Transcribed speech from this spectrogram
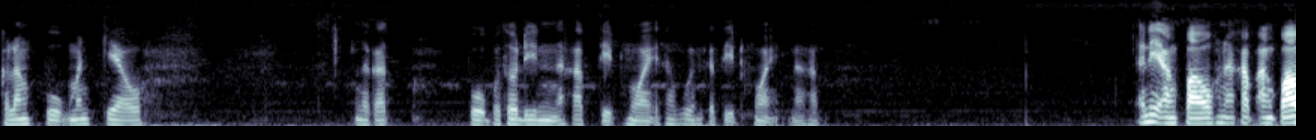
กำลังปลูกมันแก้วแล้วก็ ปลูกบทดินนะครับ ติดห่วยทั้งบนก็ติดห่วยนะครับ อันนี้อังเปานะครับอังเปา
